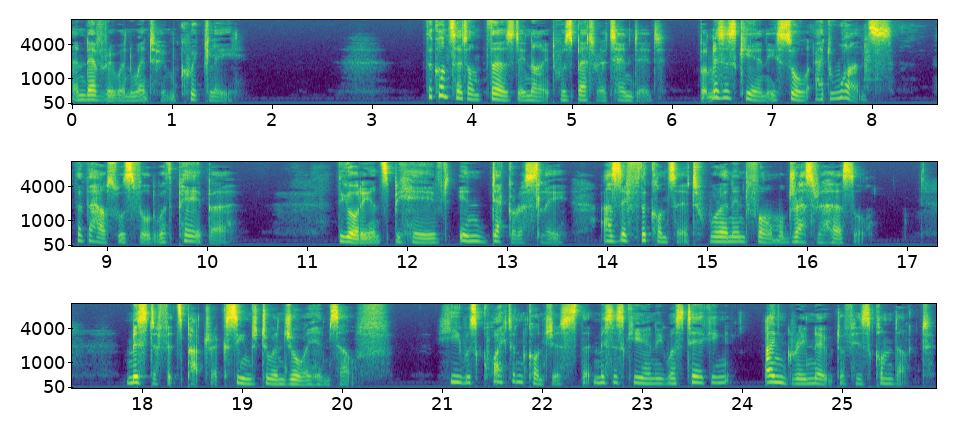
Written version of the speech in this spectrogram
and everyone went home quickly. The concert on Thursday night was better attended, but Mrs. Kearney saw at once that the house was filled with paper. The audience behaved indecorously, as if the concert were an informal dress rehearsal. Mr. Fitzpatrick seemed to enjoy himself. He was quite unconscious that Mrs. Kearney was taking angry note of his conduct.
